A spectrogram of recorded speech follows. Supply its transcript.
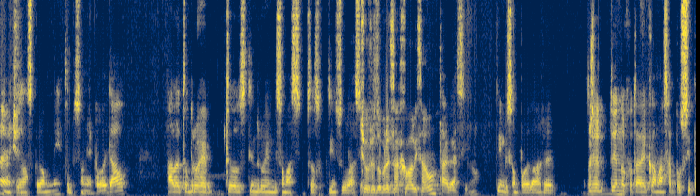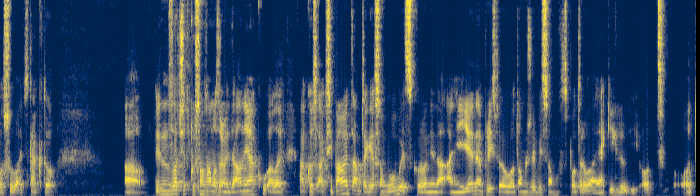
Neviem, či som skromný, to by som nepovedal, ale to druhé, to, s tým druhým by som asi, to s tým súhlasil. Čo, že dobre sa chváli samo? Tak asi, no. Tým by som povedal, že, že jednoducho tá reklama sa musí posúvať takto a jedno začiatku som samozrejme dal nejakú, ale ako, ak si pamätám, tak ja som vôbec skoro nedal ani jeden príspevok o tom, že by som spotreboval nejakých ľudí. Od, od,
